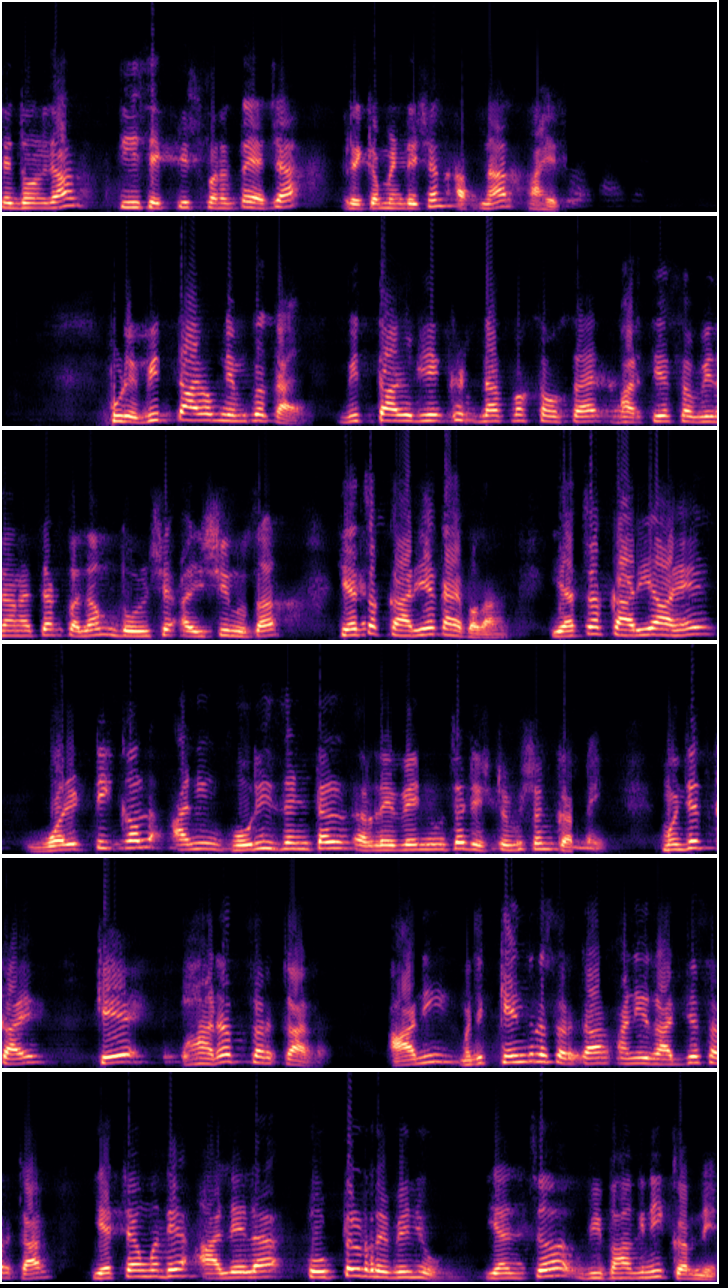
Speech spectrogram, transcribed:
ते दोन हजार तीस एकतीस पर्यंत याच्या रेकमेंडेशन असणार आहेत. पुढे वित्त आयोग नेमकं काय? वित्त आयोग ही एक घटनात्मक संस्था आहे. भारतीय संविधानाच्या कलम दोनशे ऐंशी नुसार याचं कार्य काय बघा? याचं कार्य आहे व्हर्टिकल आणि होरिझेंटल रेव्हेन्यूचं डिस्ट्रीब्युशन करणे. म्हणजेच काय? की भारत सरकार आणि म्हणजे केंद्र सरकार आणि राज्य सरकार याच्यामध्ये आलेला टोटल रेव्हेन्यू यांचं विभागणी करणे.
